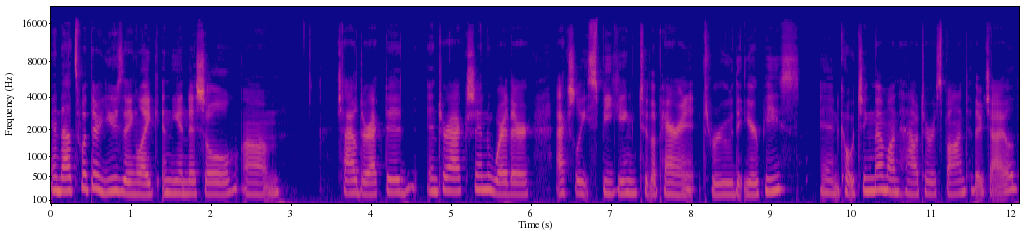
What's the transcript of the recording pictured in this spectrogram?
And that's what they're using like in the initial um child directed interaction where they're actually speaking to the parent through the earpiece and coaching them on how to respond to their child.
